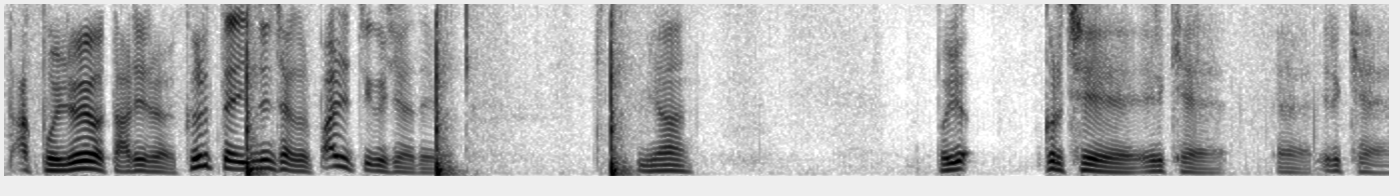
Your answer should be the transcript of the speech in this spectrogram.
딱 벌려요 다리를. 그럴 때 인증샷을 빨리 찍으셔야 돼요. 미안. 벌려. 그렇지. 이렇게. 예, 이렇게.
